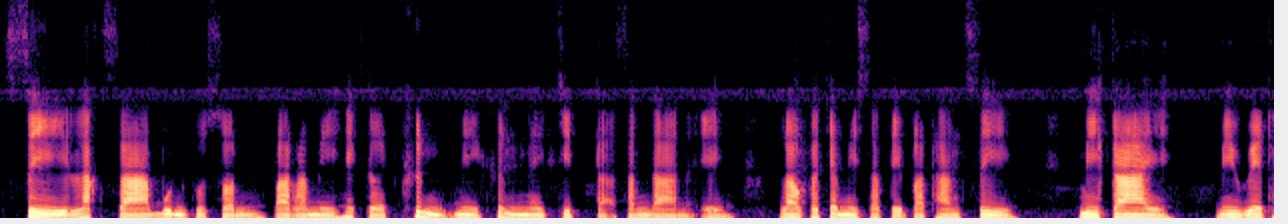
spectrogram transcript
4. รักษาบุญกุศลบารมีให้เกิดขึ้นมีขึ้นในจิตตสันดานเอง เราก็จะมีสติปัฏฐาน 4 มีกาย มีเวท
